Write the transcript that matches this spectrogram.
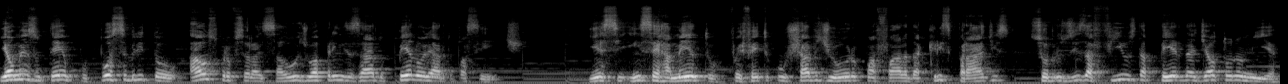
e, ao mesmo tempo, possibilitou aos profissionais de saúde o aprendizado pelo olhar do paciente. E esse encerramento foi feito com chave de ouro com a fala da Cris Prades sobre os desafios da perda de autonomia,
